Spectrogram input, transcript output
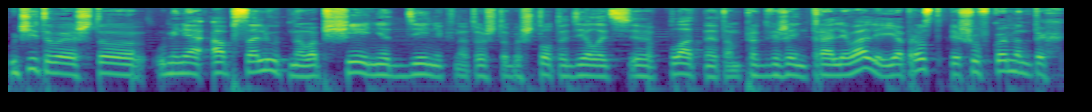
учитывая, что у меня абсолютно вообще нет денег на то, чтобы что-то делать э, платное, там, продвижение трали-вали, я просто пишу в комментах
